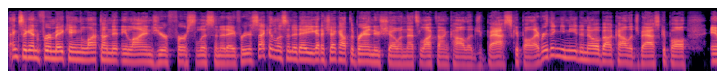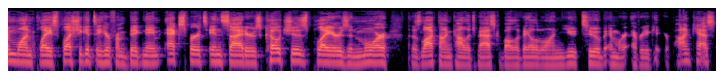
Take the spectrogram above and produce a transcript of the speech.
Thanks again for making Locked On Nittany Lions your first listen today. For your second listen today, you got to check out the brand new show, and that's Locked On College Basketball. Everything you need to know about college basketball in one place. Plus, you get to hear from big name experts, insiders, coaches, players, and more. That is Locked On College Basketball, available on YouTube and wherever you get your podcasts.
